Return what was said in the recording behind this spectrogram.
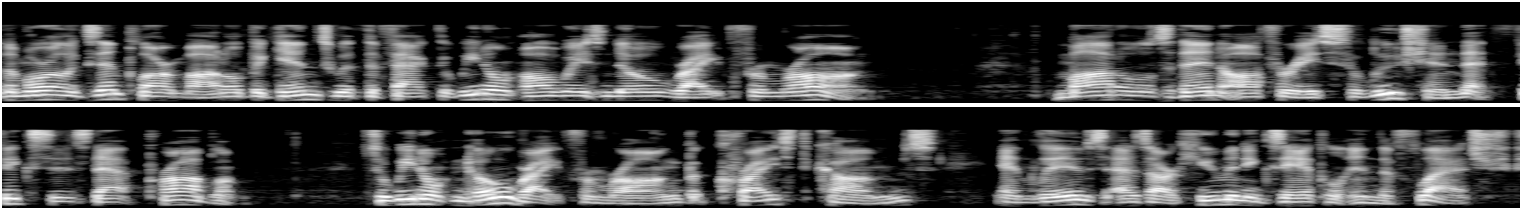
The moral exemplar model begins with the fact that we don't always know right from wrong. Models then offer a solution that fixes that problem. So we don't know right from wrong, but Christ comes and lives as our human example in the flesh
